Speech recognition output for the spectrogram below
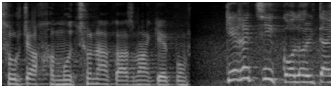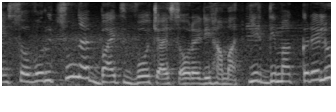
սուրճախմություն է կազմակերպում Գեղեցիկ կոլորիտային սովորություն է, բայց ոչ այս օրերի համար։ Երբ դիմակ կրելու,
